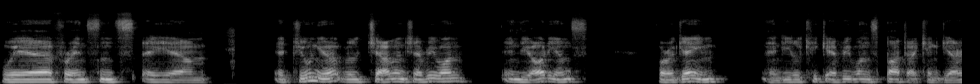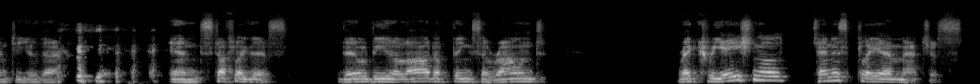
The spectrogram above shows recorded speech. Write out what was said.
where, for instance, a, um, a junior will challenge everyone in the audience for a game and he'll kick everyone's butt. I can guarantee you that. and stuff like this. There will be a lot of things around recreational tennis player matches.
